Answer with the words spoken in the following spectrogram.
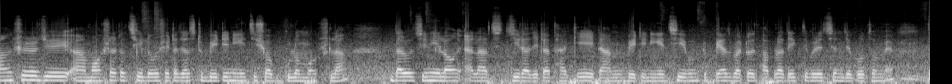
মাংসের যে মশলাটা ছিল সেটা জাস্ট বেটে নিয়েছি সবগুলো মশলা। দারুচিনি, লং, এলাচ, জিরা যেটা থাকে এটা আমি বেটে নিয়েছি এবং একটু পেঁয়াজ বাটো আপনারা দেখতে পেরেছেন যে প্রথমে। তো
